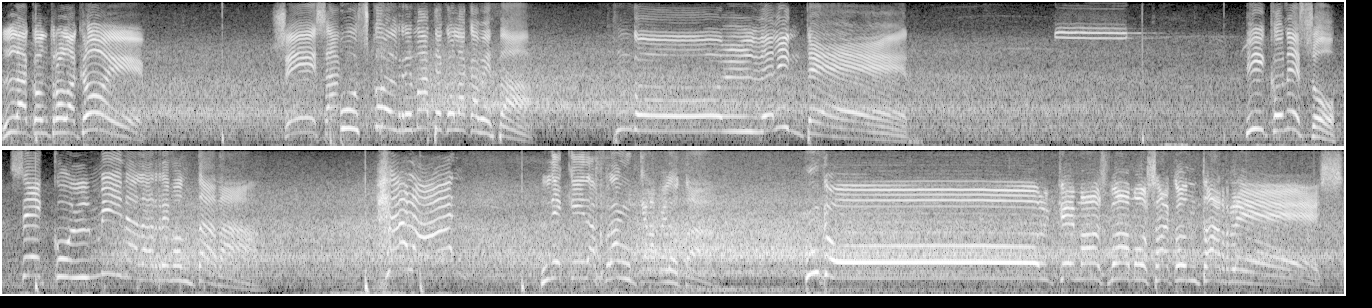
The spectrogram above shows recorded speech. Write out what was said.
La controla Croe. Se buscó el remate con la cabeza. Gol del Inter. Y con eso se culmina la remontada. ¡Haaland! Le queda franca la pelota. ¡Gol! ¿Qué más vamos a contarles?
